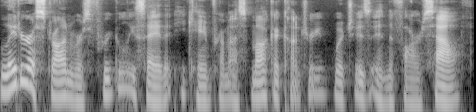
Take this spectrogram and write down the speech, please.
later astronomers frequently say that he came from Asmaka country, which is in the far south.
